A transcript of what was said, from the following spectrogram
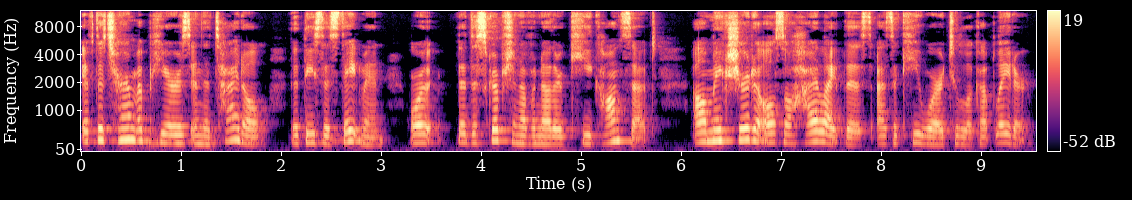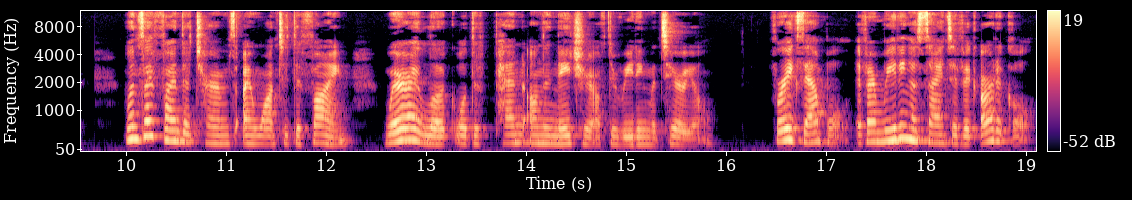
If the term appears in the title, the thesis statement, or the description of another key concept, I'll make sure to also highlight this as a keyword to look up later. Once I find the terms I want to define, where I look will depend on the nature of the reading material. For example, if I'm reading a scientific article,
